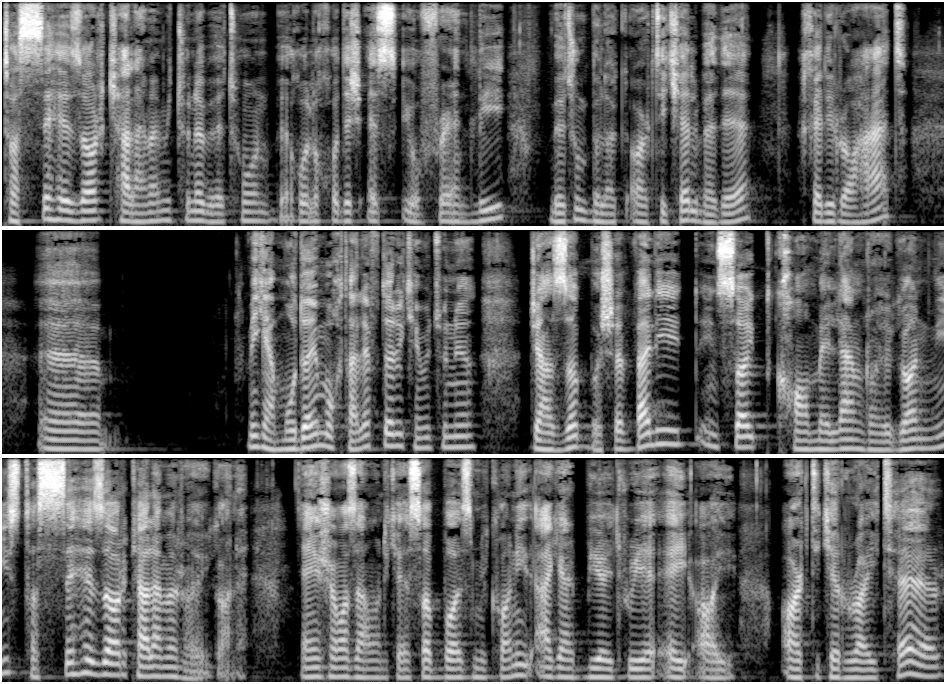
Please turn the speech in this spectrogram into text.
تا سه هزار کلمه می‌تونه بهتون به قول خودش SEO friendly بهتون blog article بده. خیلی راحت. میگم mode ای مختلف داره که می‌تونه جذاب باشه ولی این سایت کاملا رایگان نیست. تا سه هزار کلمه رایگانه. یعنی شما زمانی که حساب باز می‌کنید اگر بیاید روی AI article writer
